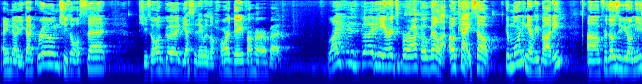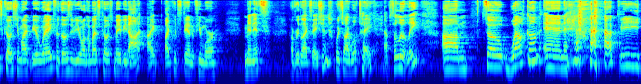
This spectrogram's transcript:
I know, you got groomed, she's all set. She's all good. Yesterday was a hard day for her, but life is good here at Sparacco Villa. Okay, so good morning, everybody. Um, for those of you on the East Coast, you might be awake. For those of you on the West Coast, maybe not. I, I could stand a few more minutes of relaxation, which I will take, absolutely. Um, so welcome and happy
